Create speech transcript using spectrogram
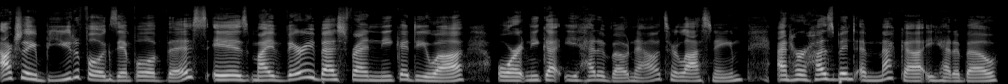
actually, a beautiful example of this is my very best friend, Nika Diwa, or Nika Ihedebo now, it's her last name, and her husband, Emeka Ihedebo,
